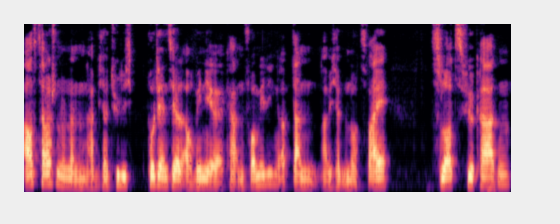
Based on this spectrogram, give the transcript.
austauschen und dann habe ich natürlich potenziell auch weniger Karten vor mir liegen. Ab dann habe ich halt nur noch zwei Slots für Karten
